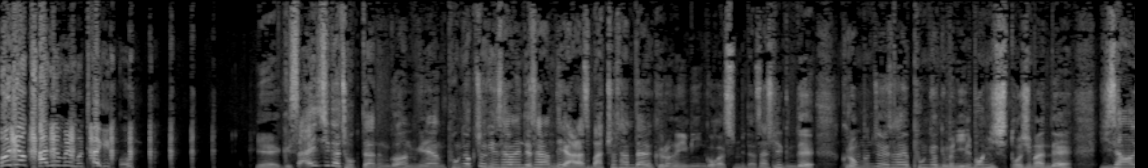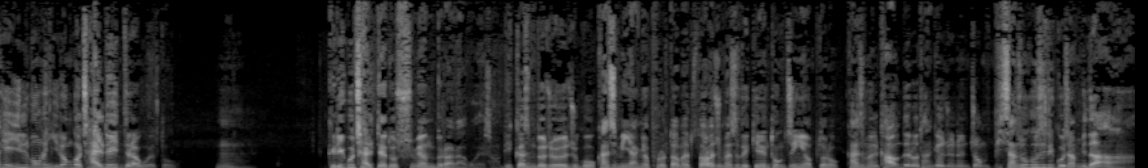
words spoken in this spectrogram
전혀 가늠을 못하겠고. 예, 그 사이즈가 적다는 건 그냥 폭력적인 사회인데 사람들이 알아서 맞춰 산다는 그런 의미인 것 같습니다. 사실 근데 그런 문제의 사회 폭력이면 일본이 시- 더 심한데 이상하게 일본은 이런 거 잘 돼 있더라고요 또. 음. 그리고 잘 때도 수면 브라라고 해서 밑가슴도 조여주고 가슴이 양옆으로 떠- 떨어지면서 느끼는 통증이 없도록 가슴을 가운데로 당겨주는 좀 비싼 속옷을 입고 잡니다.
